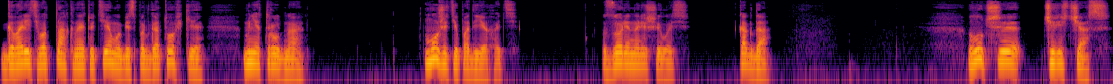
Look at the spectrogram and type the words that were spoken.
Говорить вот так на эту тему без подготовки мне трудно. Можете подъехать?» Зорина решилась. «Когда?» «Лучше через час.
